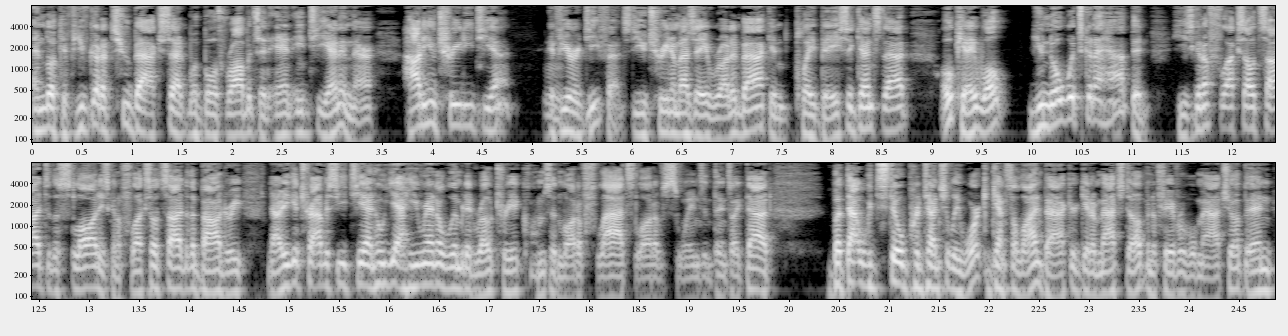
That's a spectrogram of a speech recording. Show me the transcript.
And look, if you've got a two back set with both Robinson and Etienne in there how do you treat Etienne? Mm. If hmm. you're a defense, do you treat him as a running back and play base against that? Okay, well, you know what's going to happen. He's going to flex outside to the slot. He's going to flex outside to the boundary. Now you get Travis Etienne, who, yeah, he ran a limited route tree at Clemson, a lot of flats, a lot of swings and things like that. But that would still potentially work against a linebacker, get him matched up in a favorable matchup. And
